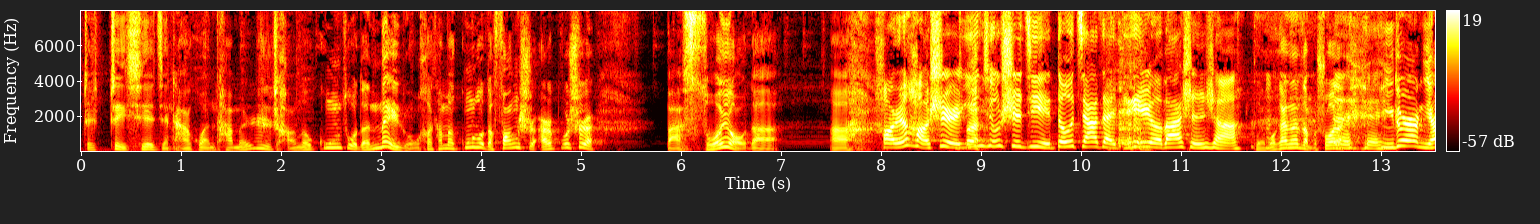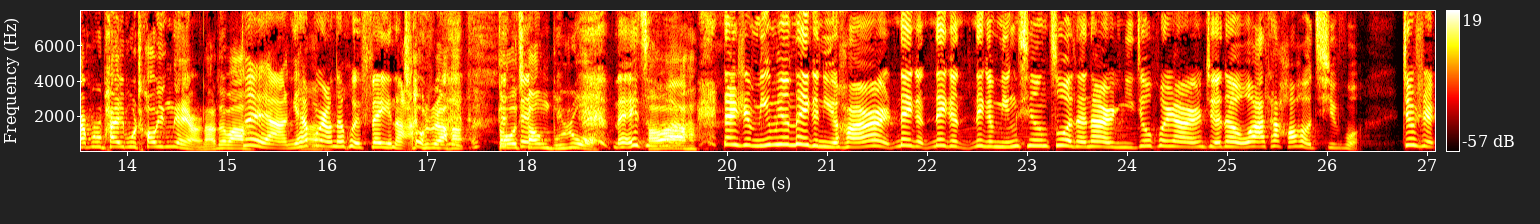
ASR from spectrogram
这这些检察官他们日常的工作的内容和他们工作的方式，而不是把所有的啊。好人好事、英雄事迹 都加在迪丽热巴身上。对我刚才怎么说的？你这样，你还不如拍一部超英电影呢，对吧？对呀、你还不让他会飞呢。就是啊，刀枪不入。没错，但是明明那个女孩，那个那个那个明星坐在那儿，你就会让人觉得哇，她好好欺负，就是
